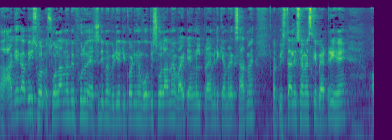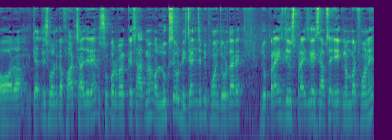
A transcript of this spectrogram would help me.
आगे का भी सोलह में भी फुल एचडी में वीडियो रिकॉर्डिंग है, वो भी सोलह में वाइट एंगल प्राइमरी कैमरे के साथ में। और पिस्तालीस एम की बैटरी है। और तैंतीस वोल्ट का फास्ट चार्जर है सुपर वर्क के साथ में, और लुक से और डिज़ाइन से भी फ़ोन जोरदार है। जो प्राइस दी, उस प्राइस के हिसाब से एक नंबर फ़ोन है।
